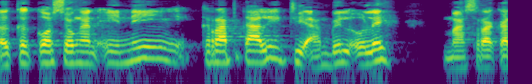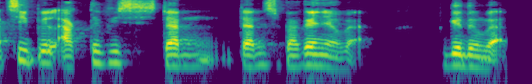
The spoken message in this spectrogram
eh, kekosongan ini kerap kali diambil oleh masyarakat sipil, aktivis dan dan sebagainya, Mbak. Begitu, Mbak.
